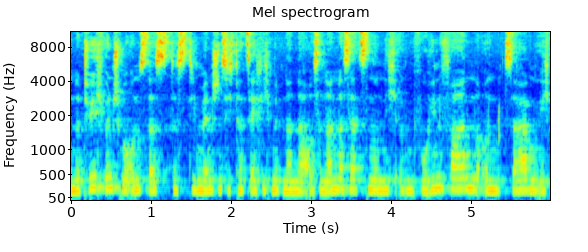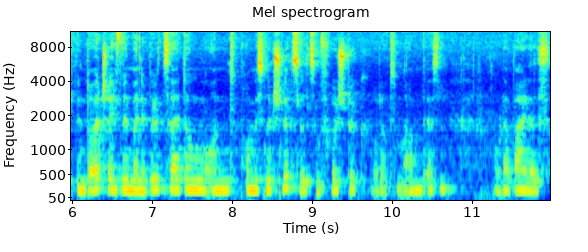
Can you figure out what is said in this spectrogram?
Und natürlich wünschen wir uns, dass, dass die Menschen sich tatsächlich miteinander auseinandersetzen und nicht irgendwo hinfahren und sagen, ich bin Deutscher, ich will meine Bildzeitung und Pommes mit Schnitzel zum Frühstück oder zum Abendessen oder beides.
